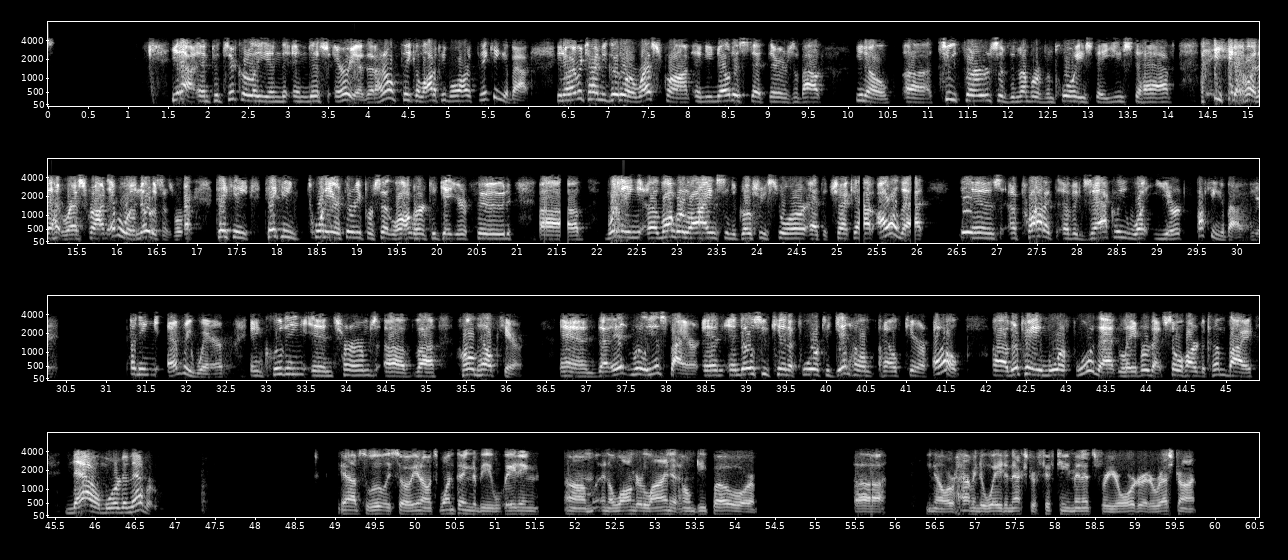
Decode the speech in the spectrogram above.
Yeah, and particularly in in this area that I don't think a lot of people are thinking about. You know, every time you go to a restaurant and you notice that there's about you know, uh, two thirds of the number of employees they used to have, you know, in that restaurant. Everyone notices, right? Taking taking twenty or thirty percent longer to get your food, uh, waiting uh, longer lines in the grocery store at the checkout. All of that is a product of exactly what you're talking about here happening everywhere, including in terms of uh, home health care and uh, it really is dire. And and those who can't afford to get home health care help, uh, they're paying more for that labor that's so hard to come by now more than ever. Yeah, absolutely. So you know, it's one thing to be waiting um, in a longer line at Home Depot, or uh, you know, or having to wait an extra 15 minutes for your order at a restaurant.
